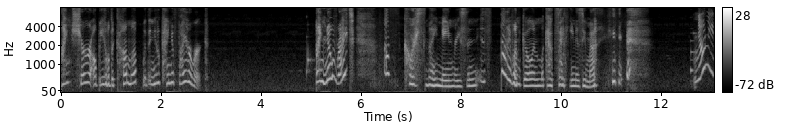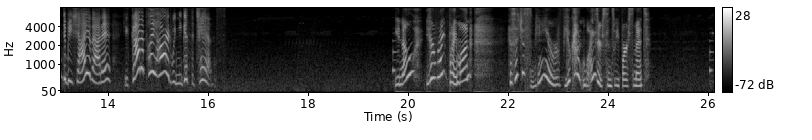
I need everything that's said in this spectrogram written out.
I'm sure I'll be able to come up with a new kind of firework. I know, right? Of course, my main reason is that I want to go and look outside Inazuma. No need to be shy about it. You gotta play hard when you get the chance. You know, you're right, Paimon. Is it just me, or have you gotten wiser since we first met?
